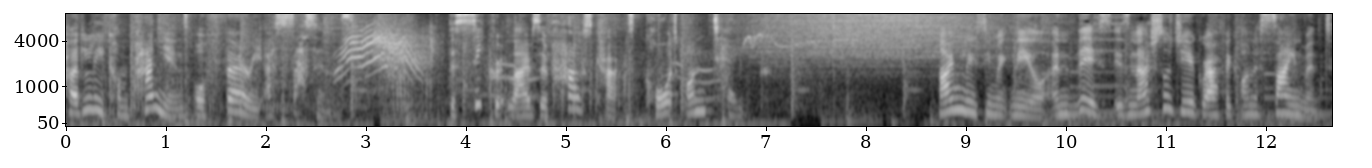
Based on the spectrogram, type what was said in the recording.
cuddly companions or furry assassins. The secret lives of house cats caught on tape. I'm Lucy McNeil, and this is National Geographic on Assignment,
